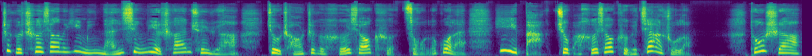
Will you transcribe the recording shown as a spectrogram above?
这个车厢的一名男性列车安全员啊，就朝这个何小可走了过来，一把就把何小可给架住了。同时啊，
